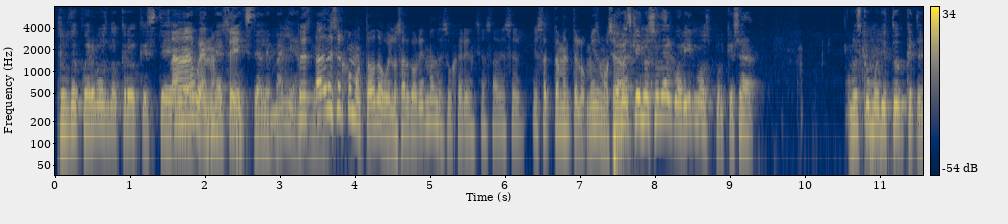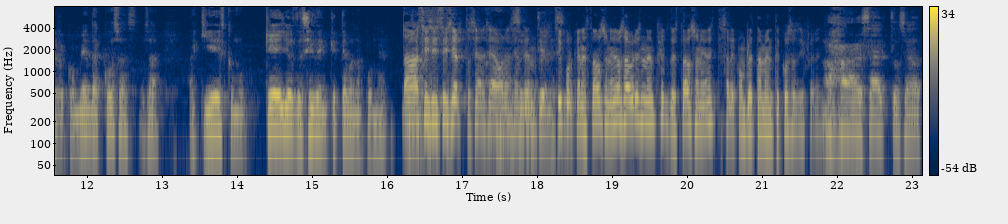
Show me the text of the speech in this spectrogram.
Club de Cuervos no creo que esté Ah, en bueno, Netflix sí. de Alemania. Pues güey. ha de ser como todo, güey. Los algoritmos de sugerencias ha de ser exactamente lo mismo. O sea, Pero es que no son algoritmos porque, o sea, no es como YouTube que te recomienda cosas. O sea, aquí es como que ellos deciden qué te van a poner. Ah, O sea, sí, sí, sí, cierto. Sí, sí, ahora Ah, sí entiendo. sí, porque en Estados Unidos abres Netflix de Estados Unidos y te sale completamente cosas diferentes. Ajá, exacto, o sea...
